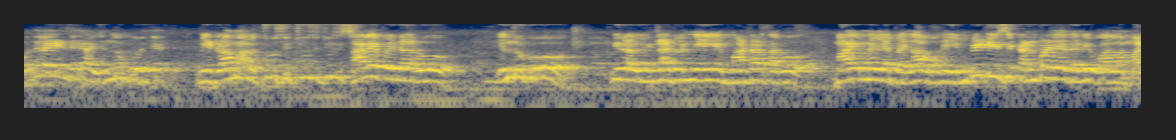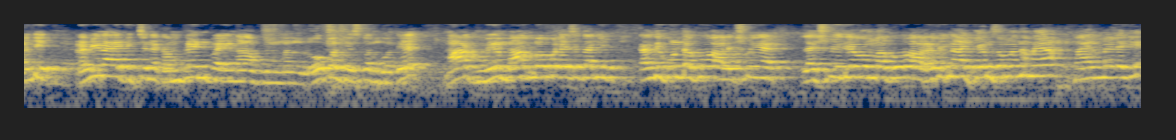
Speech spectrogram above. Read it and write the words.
వదిలేయండి. ఆ ఎందుకు ఊరికే మీ డ్రామాలు చూసి చూసి చూసి సాలైపోయినారు ఎందుకు? మీరు ఇట్లాంటివన్నీ మాట్లాడతారు. మా ఎమ్మెల్యే పైన ఒక ఎంపీటీసీ కనపడలేదని వాళ్ళ మరిది రవినాయక్ ఇచ్చిన కంప్లైంట్ పైన మిమ్మల్ని లోపల తీసుకొని పోతే మాకు మేము మాకు లోపలేసేదాన్ని. కందికుంటకు ఆ లక్ష్మీ లక్ష్మీదేవం మాకు ఆ రవినాయక్ ఏం సంబంధమయ్యా మా ఎమ్మెల్యేకి?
